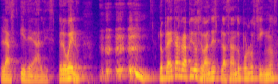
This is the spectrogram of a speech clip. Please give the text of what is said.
las ideales. Pero bueno, los planetas rápidos se van desplazando por los signos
